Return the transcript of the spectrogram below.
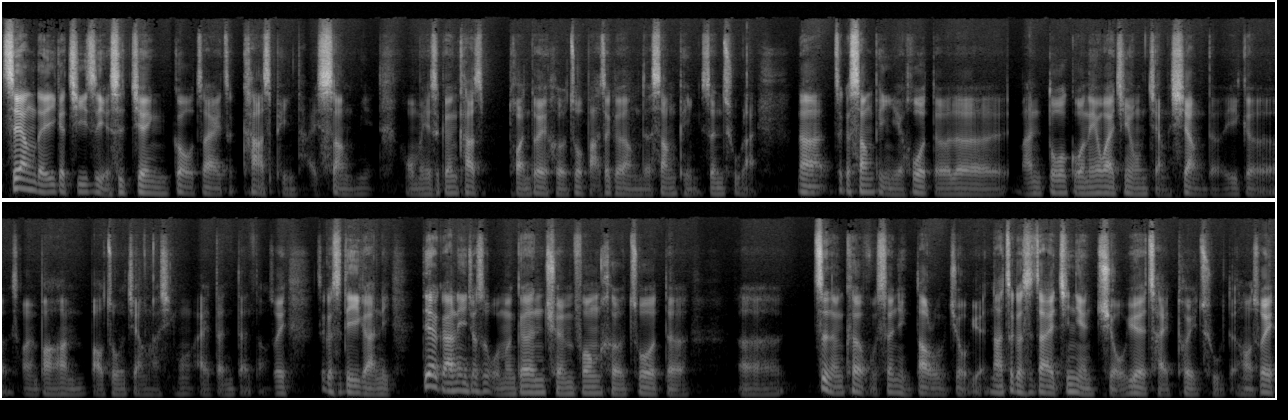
这样的一个机制也是建构在这 CARS 平台上面。我们也是跟 CARS 团队合作，把这个样的商品生出来。那这个商品也获得了蛮多国内外金融奖项的一个，包含宝座奖啊、新红爱等等的。所以这个是第一个案例。第二个案例就是我们跟全峰合作的，呃，智能客服申请道路救援。那这个是在今年九月才推出的哦，所以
